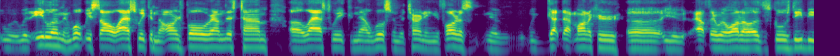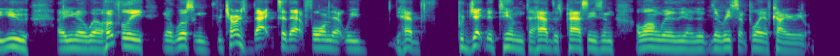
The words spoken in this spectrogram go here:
with Elam and what we saw last week in the Orange Bowl around this time uh, last week, and now Wilson returning, Florida's you know we got that moniker uh, you know, out there with a lot of other schools, DBU. Uh, you know, well, hopefully you know Wilson returns back to that form that we have projected him to have this past season, along with you know the, the recent play of Kaiir Elam.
